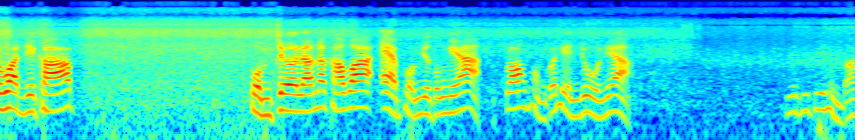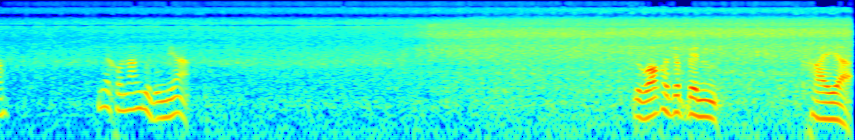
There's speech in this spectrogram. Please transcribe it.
สวัสดีครับ ผมเจอแล้วนะคะ ว่าแอบผมอยู่ตรงเนี้ย กล้องผมก็เห็นอยู่เนี่ย เนี่ยพี่พี่ๆเห็นปะเนี่ยเขานั่งอยู่ตรงเนี้ย หรือว่าเขาจะเป็นใครอะ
